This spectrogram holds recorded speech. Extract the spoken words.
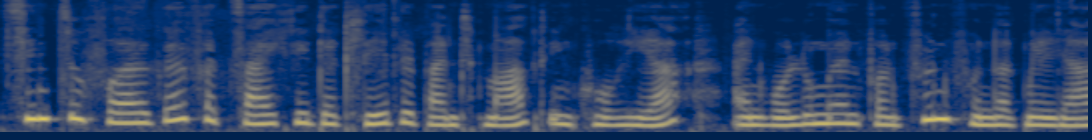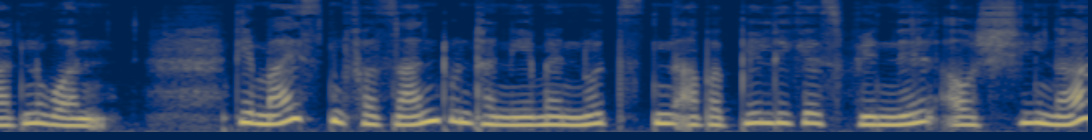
Sinn zufolge verzeichnet der Klebebandmarkt in Korea ein Volumen von 500 Milliarden Won. Die meisten Versandunternehmen nutzten aber billiges Vinyl aus China,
